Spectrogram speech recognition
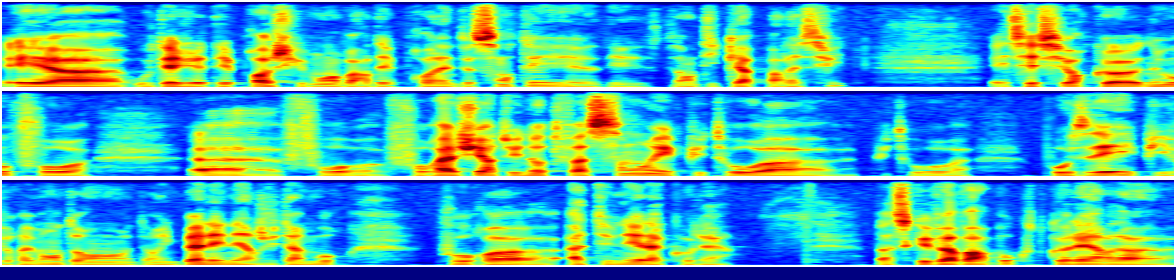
et, euh, ou des, des proches qui vont avoir des problèmes de santé, des, handicaps par la suite. Et c'est sûr que nous, faut, euh, faut, faut, réagir d'une autre façon et plutôt, euh, plutôt euh, poser et puis vraiment dans, dans une belle énergie d'amour pour euh, atténuer la colère. Parce qu'il va y avoir beaucoup de colère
